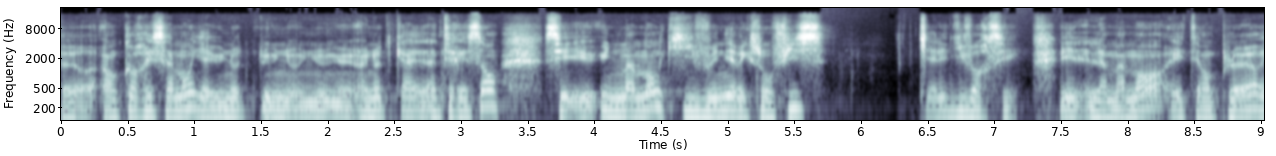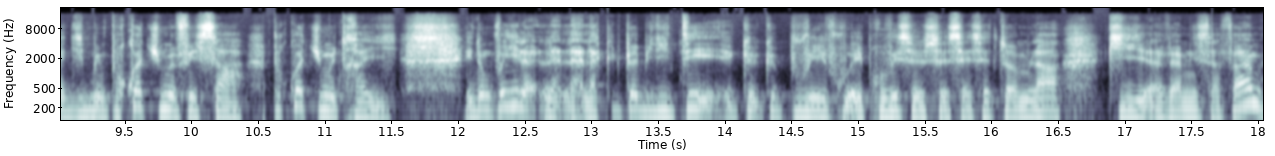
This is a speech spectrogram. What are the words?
Euh, encore récemment, il y a eu un autre cas intéressant. C'est une maman qui venait avec son fils qui allait divorcer. Et la maman était en pleurs et dit mais pourquoi tu me fais ça? Pourquoi tu me trahis? Et donc, vous voyez la, culpabilité que, pouvait éprouver cet homme-là qui avait amené sa femme.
